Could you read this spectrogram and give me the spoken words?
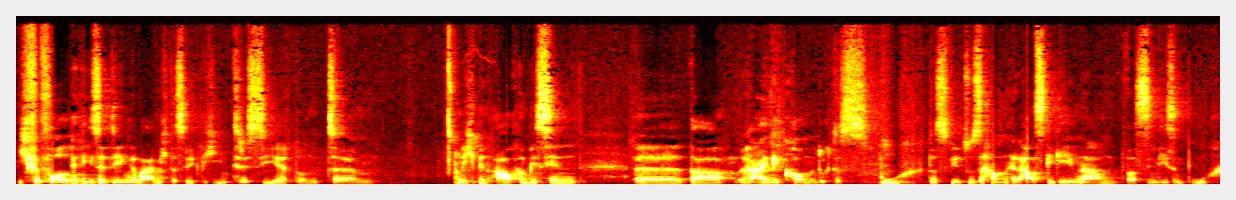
Ich verfolge diese Dinge, weil mich das wirklich interessiert und, ähm, und ich bin auch ein bisschen da reingekommen durch das Buch, das wir zusammen herausgegeben haben, was in diesem Buch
